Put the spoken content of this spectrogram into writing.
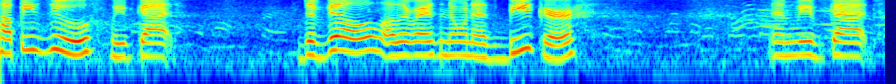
Puppy Zoo. We've got DeVille, otherwise known as Beaker. And we've got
